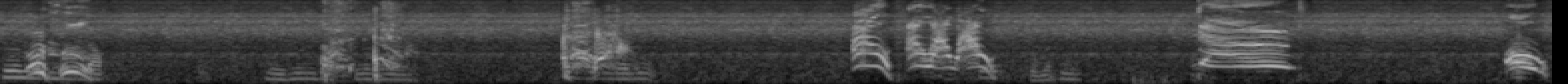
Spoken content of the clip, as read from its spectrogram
hương mùi dọc mùi hương dọc như này ow ow ow ow don't oh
